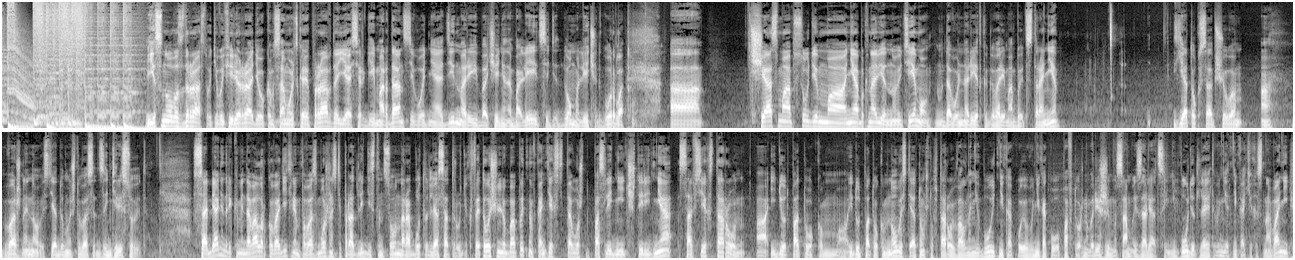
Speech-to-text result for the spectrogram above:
И снова здравствуйте. В эфире радио «Комсомольская правда». Я Сергей Мордан. Сегодня один. Мария Баченина болеет, сидит дома, лечит горло. А, Сейчас мы обсудим а, необыкновенную тему. Мы довольно редко говорим об этой стране. Я только сообщу вам а, важную новость. Я думаю, что вас это заинтересует. Собянин рекомендовал руководителям по возможности продлить дистанционную работу для сотрудников. Это очень любопытно в контексте того, что последние четыре дня со всех сторон а, идет потоком, а, идут потоком новости о том, что второй волны не будет, никакой, никакого повторного режима самоизоляции не будет, для этого нет никаких оснований.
